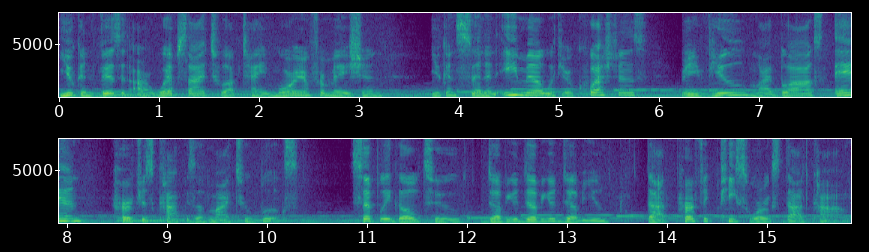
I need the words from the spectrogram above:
You can visit our website to obtain more information. You can send an email with your questions, review my blogs, and purchase copies of my two books. Simply go to www.perfectpeaceworks.com.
